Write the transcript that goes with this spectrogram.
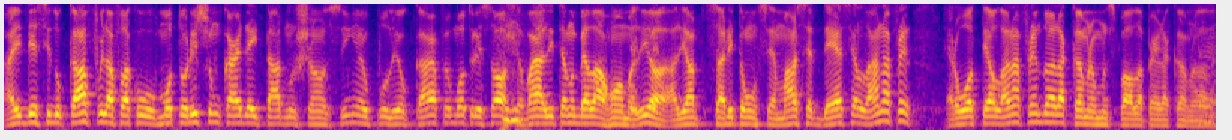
Aí desci do carro, fui lá falar com o motorista, tinha um cara deitado no chão assim, aí eu pulei o carro, falei, motorista, ó, você vai ali, tem no Bela Roma ali, ó, ali é uma pizzaria, tem um semáforo, você desce, é lá na frente, era o hotel lá na frente da Câmara Municipal, lá perto da Câmara. Lá, né?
